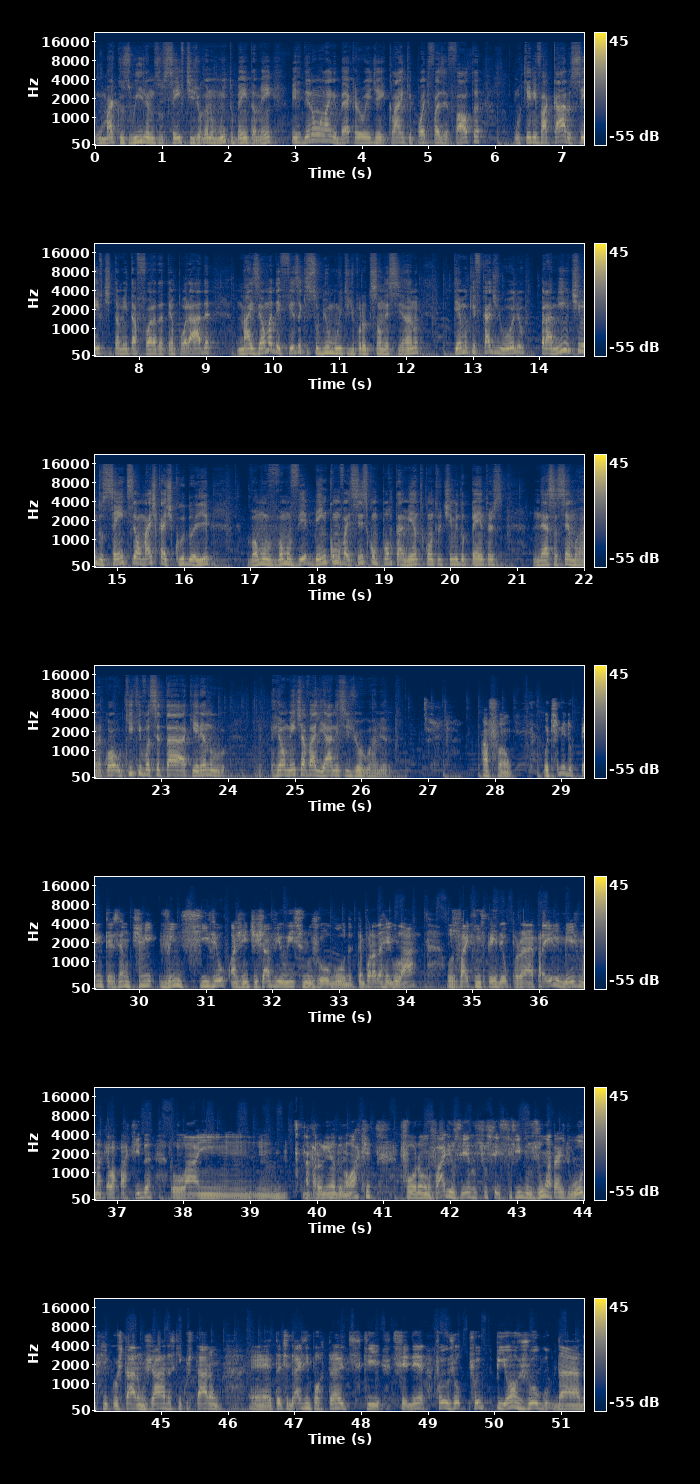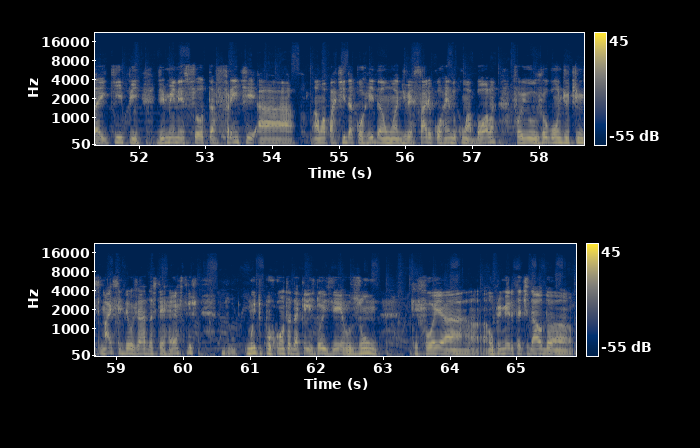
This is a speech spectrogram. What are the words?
O Marcus Williams, o safety, jogando muito bem também. Perderam o linebacker, o AJ Klein, que pode fazer falta. O Kenny Vaccaro, o safety, também tá fora da temporada. Mas é uma defesa que subiu muito de produção nesse ano. Temos que ficar de olho. Para mim, o time do Saints é o mais cascudo aí. Vamos, vamos ver bem como vai ser esse comportamento contra o time do Panthers nessa semana. Qual, o que, que você tá querendo realmente avaliar nesse jogo, Ramiro? Rafão, o time do Panthers é um time vencível. A gente já viu isso no jogo da temporada regular. Os Vikings perdeu para ele mesmo naquela partida lá em, em, na Carolina do Norte. Foram vários erros sucessivos, um atrás do outro, que custaram jardas, que custaram é, touchdowns importantes, que ceder. Foi o jogo, foi o pior jogo da, da equipe de Minnesota frente a a uma partida corrida, um adversário correndo com a bola. Foi o jogo onde o time mais cedeu jardas terrestres, muito por conta daqueles dois erros. Um que foi a, o primeiro touchdown do,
